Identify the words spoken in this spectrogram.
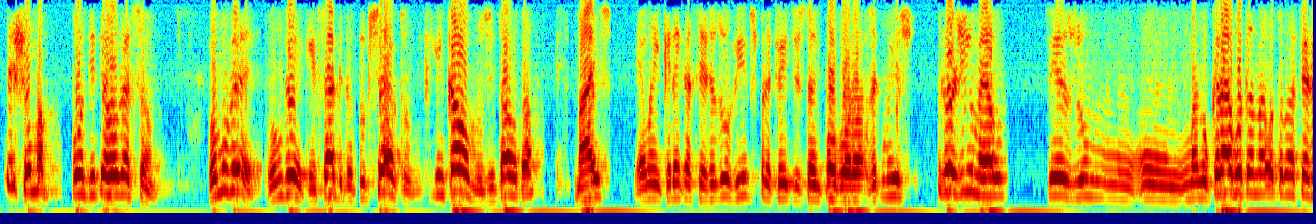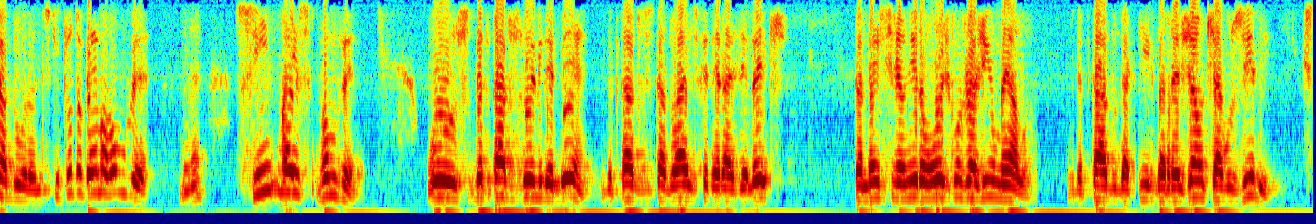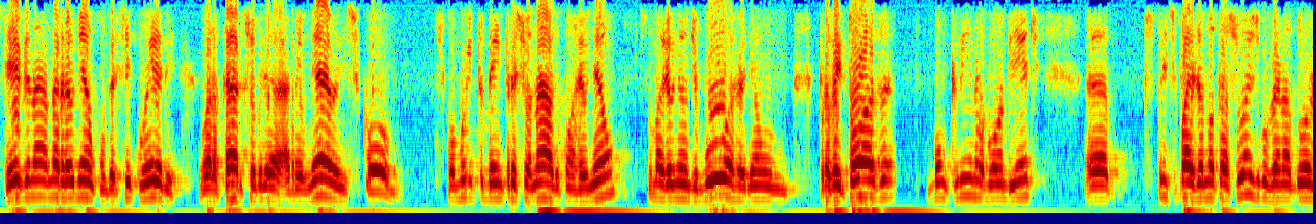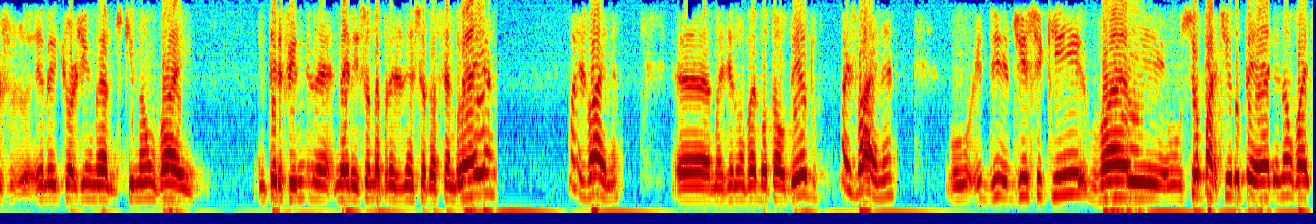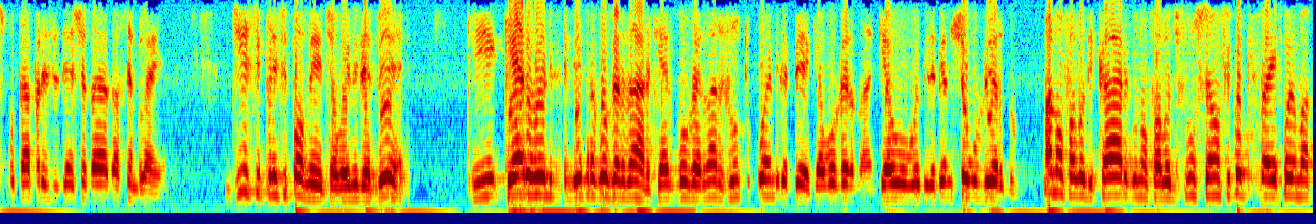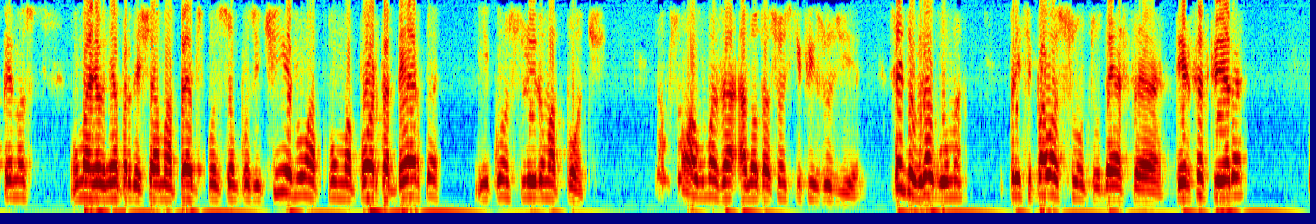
deixou uma ponta de interrogação. Vamos ver, vamos ver, quem sabe dá tudo certo, fiquem calmos e tal, tal. Mas é uma encrenca a ser resolvida, os prefeitos estão em polvorosa com isso. O Jorginho Melo fez um, um, uma no cravo, outra na, outra na ferradura. Diz que tudo bem, mas vamos ver. Né? Sim, mas vamos ver. Os deputados do MDB, deputados estaduais e federais eleitos, também se reuniram hoje com o Jorginho Melo. O deputado daqui da região, Tiago Zilli, esteve na, na, reunião, conversei com ele agora à tarde sobre a, reunião, ele ficou ficou muito bem impressionado com a reunião. Foi uma reunião de boa, reunião proveitosa, bom clima, bom ambiente. Uh, as principais anotações, o governador eleito Jorginho Melo que não vai interferir na eleição da presidência da Assembleia, mas vai, né? Uh, mas ele não vai botar o dedo, mas vai, né? O, disse que vai, o seu partido, o PL, não vai disputar a presidência da, da Assembleia. Disse principalmente ao MDB que quer o MDB para governar, quer governar junto com o MDB, que é o, governar, é o MDB no seu governo. Mas não falou de cargo, não falou de função, ficou por aí, foi uma, apenas uma reunião para deixar uma predisposição positiva, uma, uma porta aberta e construir uma ponte. Não são algumas anotações que fiz no dia. Sem dúvida alguma, o principal assunto desta terça-feira,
